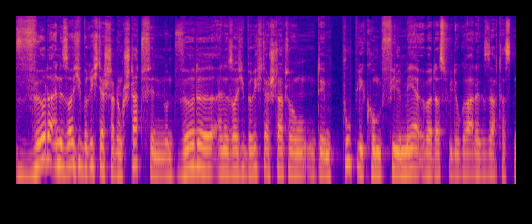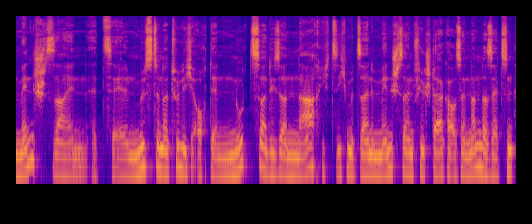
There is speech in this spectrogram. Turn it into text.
würde eine solche Berichterstattung stattfinden und würde eine solche Berichterstattung dem Publikum viel mehr über das, wie du gerade gesagt hast, Menschsein erzählen, müsste natürlich auch der Nutzer dieser Nachricht sich mit seinem Menschsein viel stärker auseinandersetzen,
